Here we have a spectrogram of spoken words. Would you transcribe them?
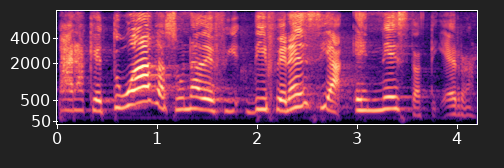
para que tú hagas una diferencia en esta tierra.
